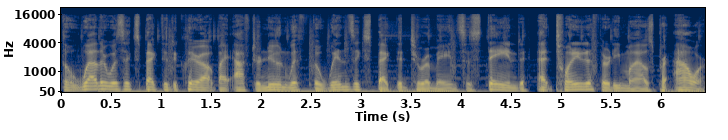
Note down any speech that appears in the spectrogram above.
the weather was expected to clear out by afternoon, with the winds expected to remain sustained at 20 to 30 miles per hour.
